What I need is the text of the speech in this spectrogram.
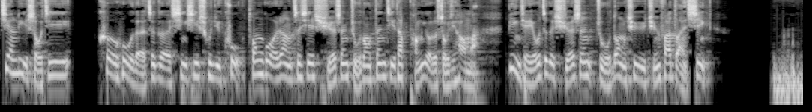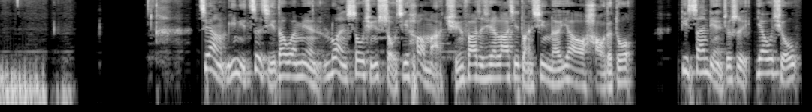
建立手机客户的这个信息数据库，通过让这些学生主动登记他朋友的手机号码，并且由这个学生主动去群发短信，这样比你自己到外面乱搜寻手机号码群发这些垃圾短信呢要好得多。第三点就是要求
